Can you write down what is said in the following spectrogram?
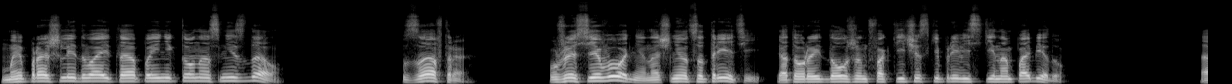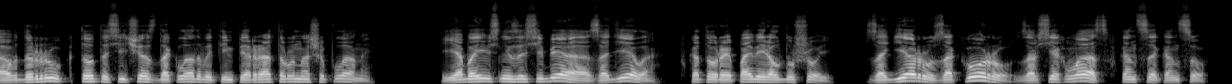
Мы прошли два этапа, и никто нас не сдал. Завтра, уже сегодня, начнется третий, который должен фактически привести нам победу. А вдруг кто-то сейчас докладывает императору наши планы? Я боюсь не за себя, а за дело, в которое поверил душой. За Геру, за Кору, за всех вас, в конце концов.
